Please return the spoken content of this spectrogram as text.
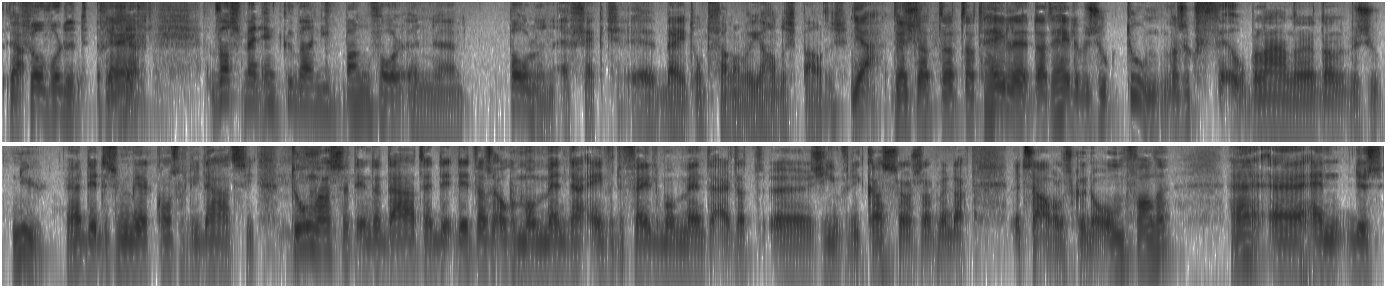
ja. zo wordt het gezegd. Ja, ja. Was men in Cuba niet bang voor een Polen-effect uh, bij het ontvangen van Johannes Paulus. Ja, dus dat, dat, dat, hele, dat hele bezoek toen was ook veel beladener dan het bezoek nu. dit is meer consolidatie. Toen was het inderdaad, dit, dit, was ook een moment naar een van de vele momenten uit dat uh, regime van die Castro's, dat men dacht, het zou wel eens kunnen omvallen. Uh, en dus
